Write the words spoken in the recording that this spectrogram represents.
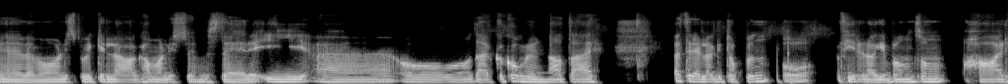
hvem man har lyst på, hvilke lag har man lyst til å investere i. Eh, og det er jo ikke å komme unna at det er, tre lag i toppen og fire lag i bånn som har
